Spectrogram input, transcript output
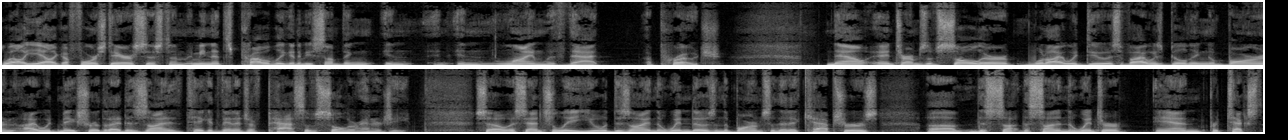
Well, yeah, like a forced air system. I mean, that's probably going to be something in, in in line with that approach. Now, in terms of solar, what I would do is if I was building a barn, I would make sure that I designed it to take advantage of passive solar energy. So essentially, you would design the windows in the barn so that it captures uh, the sun, the sun in the winter and protects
